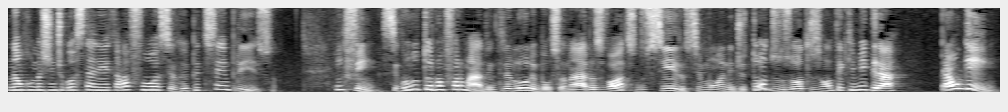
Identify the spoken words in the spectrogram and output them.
não como a gente gostaria que ela fosse. Eu repito sempre isso. Enfim, segundo o turno formado entre Lula e Bolsonaro, os votos do Ciro, Simone e de todos os outros vão ter que migrar para alguém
